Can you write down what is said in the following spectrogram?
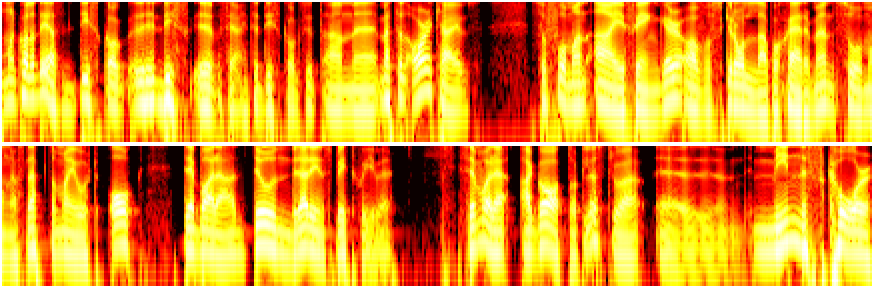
om man kollar deras discog, eh, disc, eh, jag? inte discogs utan eh, Metal Archives så får man eye finger av att scrolla på skärmen så många släpp de har gjort och det bara dundrar in splitskivor. Sen var det Agatoklös, tror jag, eh, min score,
